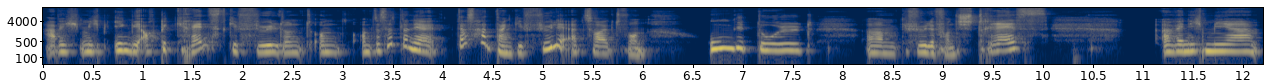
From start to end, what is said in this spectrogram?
habe ich mich irgendwie auch begrenzt gefühlt und und und das hat dann ja, das hat dann Gefühle erzeugt von Ungeduld, ähm, Gefühle von Stress. Äh, wenn ich mir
